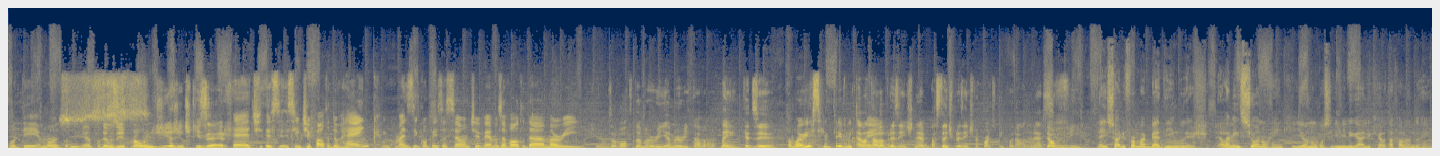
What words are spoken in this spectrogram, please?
Podemos? Podemos, podemos ir pra onde a gente quiser. É, eu se- senti falta do Hank, mas em compensação tivemos a volta da Marie. Tivemos a volta da Marie. A Marie tava. Bem, quer dizer, A Marie é sempre muito ela bem. tava presente, né? Bastante presente na quarta temporada, né? Até o Sim. fim. É, e Sorry for My Bad English, ela menciona o Hank e eu não consegui me ligar ali o que ela tá falando do Hank.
